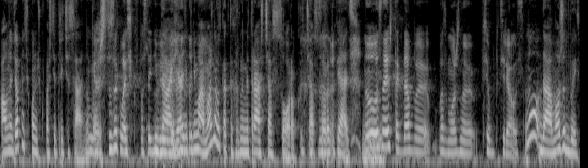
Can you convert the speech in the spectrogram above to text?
а он идет на секундочку почти три часа. Ну, есть... Что за классика в последнее время? Да, я не понимаю, можно вот как-то хронометраж час сорок, час сорок пять? Ну, знаешь, тогда бы, возможно, все бы потерялось. Ну, да, может быть.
